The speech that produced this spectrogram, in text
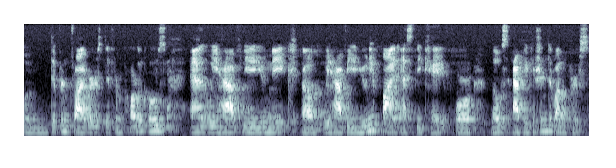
um, different drivers, different protocols, and we have the unique, uh, we have a unified SDK for those application developers.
